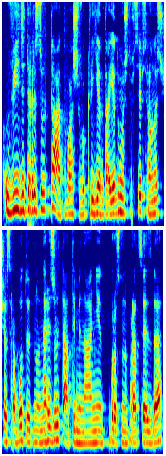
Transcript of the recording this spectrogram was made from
увидеть результат вашего клиента. А я думаю, что все все равно сейчас работают ну, на результат именно, а не просто на процесс, да.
